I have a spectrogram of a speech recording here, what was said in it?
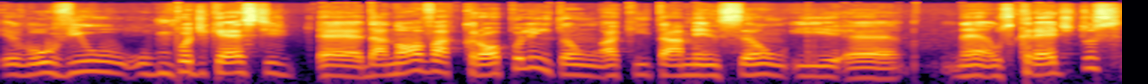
eu ouvi um podcast é, da Nova Acrópole, então aqui está a menção e é, né, os créditos.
